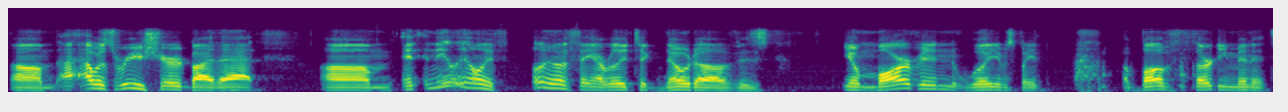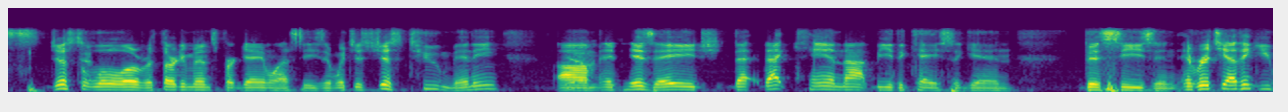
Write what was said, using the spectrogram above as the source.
um, I, I, was reassured by that. Um, and, and, the only, only only other thing I really took note of is, you know, Marvin Williams played above 30 minutes, just a little over 30 minutes per game last season, which is just too many. Um, yeah. At his age, that that cannot be the case again this season. And Richie, I think you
